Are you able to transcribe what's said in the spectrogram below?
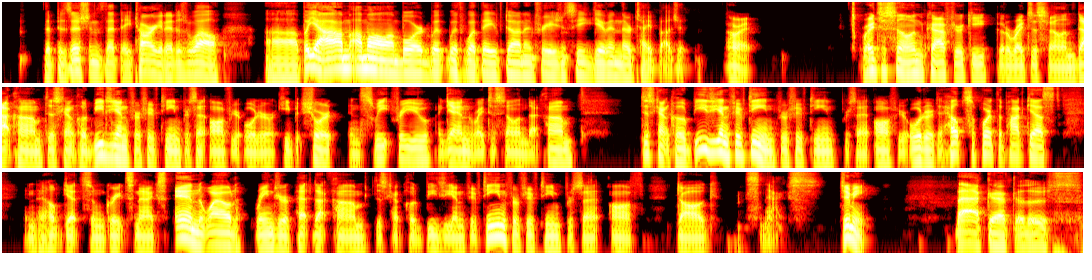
the positions that they targeted as well. Uh, but yeah, I'm I'm all on board with with what they've done in free agency given their tight budget. All right. Righteous Felon Craft Jerky. Go to righteousfelon.com. Discount code BGN for 15% off your order. Keep it short and sweet for you. Again, righteousfelon.com. Discount code BGN15 for 15% off your order to help support the podcast and to help get some great snacks. And wildrangerpet.com, discount code BGN15 for 15% off dog snacks. Jimmy. Back after this.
